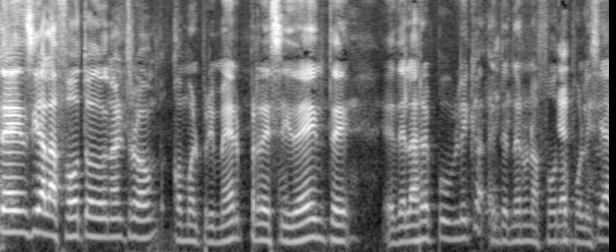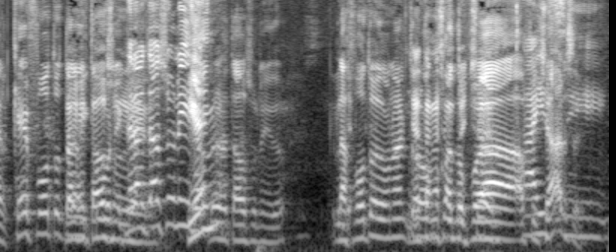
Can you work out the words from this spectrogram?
tendencia la foto de Donald Trump como el primer presidente eh, de la República en tener una foto policial. ¿Qué foto tan De icónica? Unidos. De los Estados Unidos. ¿Quién? De los Estados Unidos. La foto de Donald Trump cuando fue a, a Ay, ficharse. sí.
